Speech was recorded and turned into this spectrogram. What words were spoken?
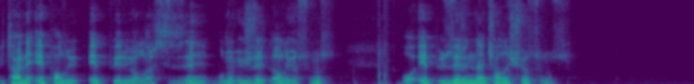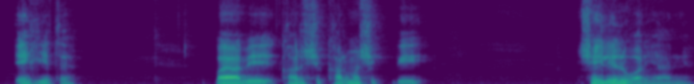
Bir tane app alıyor, app veriyorlar size. Bunu ücretli alıyorsunuz. O app üzerinden çalışıyorsunuz. Ehliyete. Baya bir karışık, karmaşık bir şeyleri var yani.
